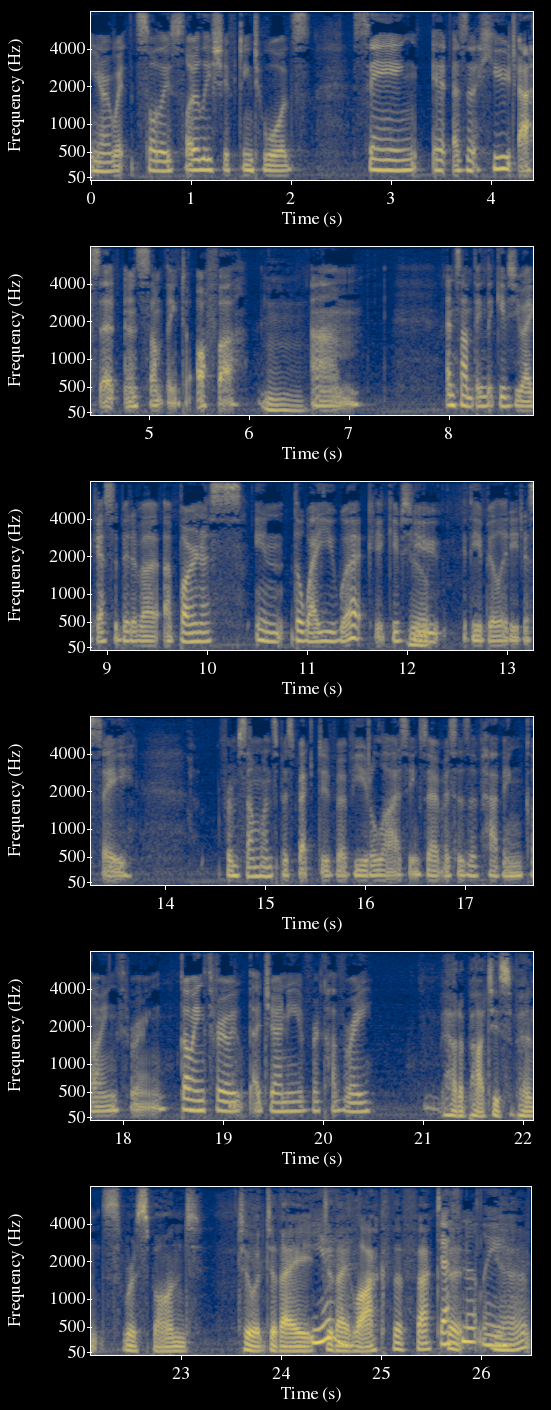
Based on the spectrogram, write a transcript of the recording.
you know, it's slowly, slowly shifting towards seeing it as a huge asset and something to offer um, and something that gives you, I guess, a bit of a, a bonus in the way you work. It gives Yeah. you the ability to see from someone's perspective of utilizing services of having going through going through a journey of recovery. How do participants respond to it? Do they Yeah. do they like the fact Definitely. that yeah?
